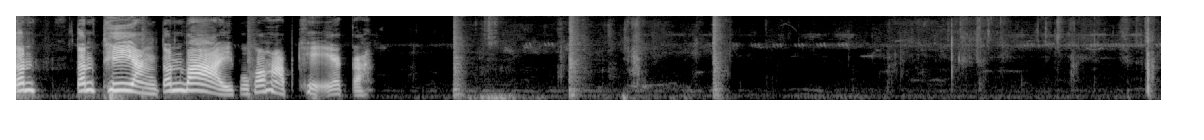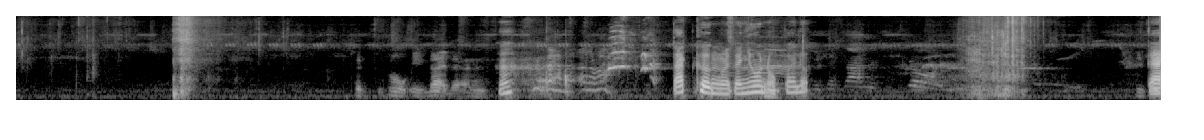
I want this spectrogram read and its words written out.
ต้นต้นเที่ยงต้นบ่ายผู้เขาหับแขกอะปิดถูกอีกได้เด้ออันนี้ตัดครึ่งแล้วก็โยนออกไปแล้ว กา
